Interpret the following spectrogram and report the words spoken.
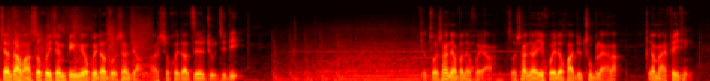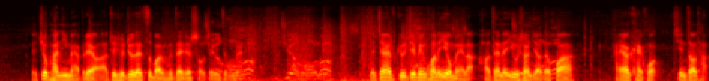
将大法师回城，并没有回到左上角，而是回到自己的主基地。这左上角不能回啊！左上角一回的话就出不来了。要买飞艇，就怕你买不了啊！对手就在自爆蝙蝠在这守着，你怎么买？那将 FQ 这边矿呢又没了。好在呢右上角的话。还要开矿，先造塔，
